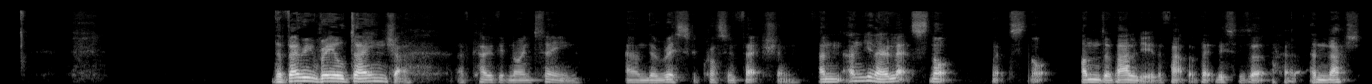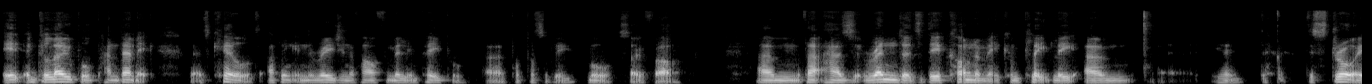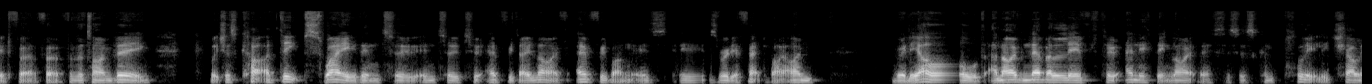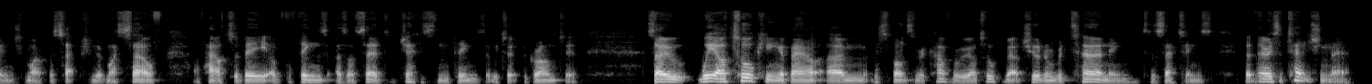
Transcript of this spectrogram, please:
the very real danger of COVID-19 and the risk of cross infection. And and you know, let's not let's not undervalue the fact that this is a a, a global pandemic that has killed, I think, in the region of half a million people, uh, possibly more so far. Um, that has rendered the economy completely um, you know, destroyed for, for, for the time being, which has cut a deep swathe into into to everyday life. Everyone is is really affected by it. I'm really old and I've never lived through anything like this. This has completely challenged my perception of myself, of how to be, of the things, as I said, jettison things that we took for granted. So we are talking about um, response and recovery. We are talking about children returning to settings, but there is a tension there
